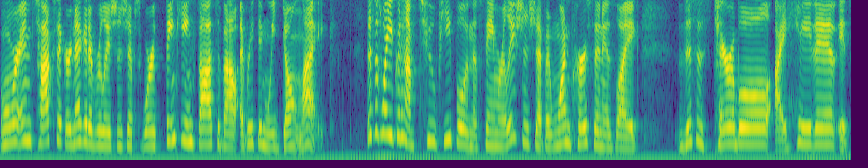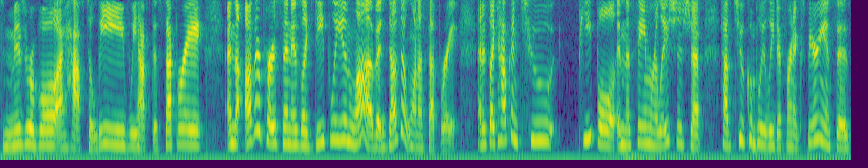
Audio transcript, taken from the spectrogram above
And when we're in toxic or negative relationships, we're thinking thoughts about everything we don't like. This is why you can have two people in the same relationship and one person is like, this is terrible. I hate it. It's miserable. I have to leave. We have to separate. And the other person is like deeply in love and doesn't want to separate. And it's like, how can two people in the same relationship have two completely different experiences.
